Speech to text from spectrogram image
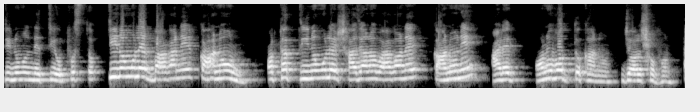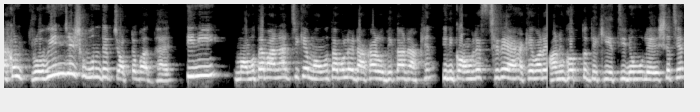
তৃণমূল নেত্রী অভ্যস্ত। তৃণমূলের বাগানের কানন, অর্থাৎ তৃণমূলের সাজানো বাগানের কাননে আরেক অনবদ্য কানুন, জল শোভন। এখন প্রবীণ যে শোভনদেব চট্টোপাধ্যায়, তিনি মমতা ব্যানার্জিকে মমতা বলে ডাকার অধিকার রাখেন। তিনি কংগ্রেস ছেড়ে একেবারে আনুগত্য দেখিয়ে তৃণমূলে এসেছেন,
